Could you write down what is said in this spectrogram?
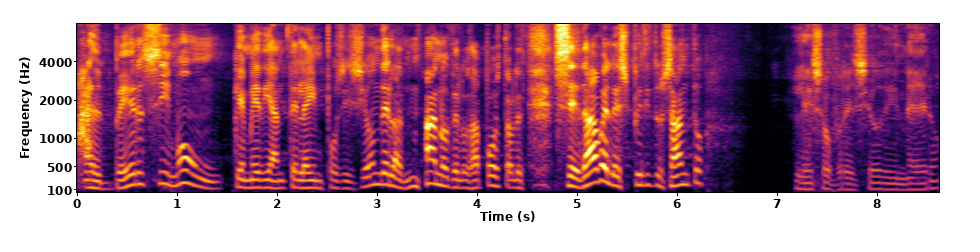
Al ver Simón que mediante la imposición de las manos de los apóstoles se daba el Espíritu Santo, les ofreció dinero.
